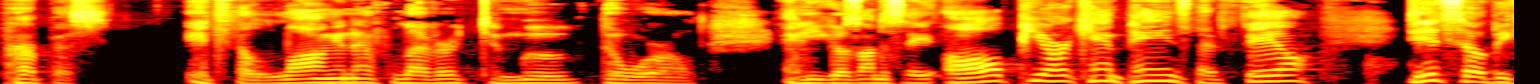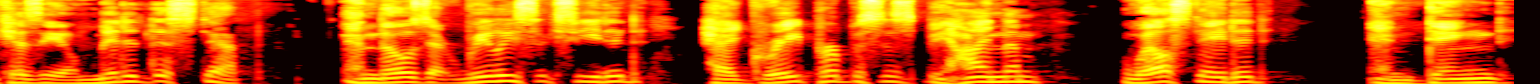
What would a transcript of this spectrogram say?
purpose. It's the long enough lever to move the world. And he goes on to say all PR campaigns that fail did so because they omitted this step. And those that really succeeded had great purposes behind them, well stated, and dinged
